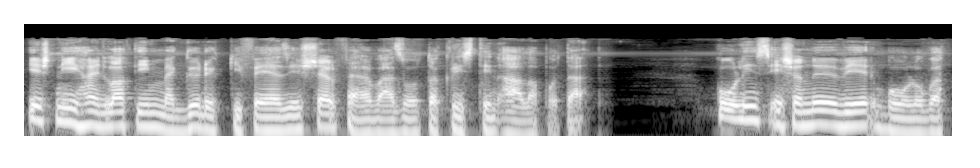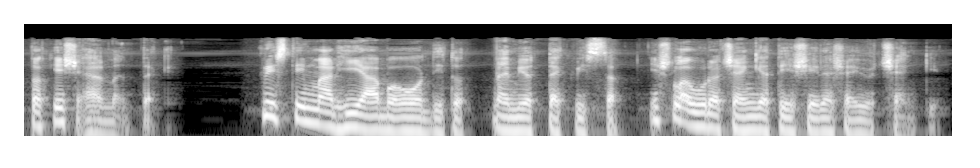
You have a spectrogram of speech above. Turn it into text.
és néhány latin meg görög kifejezéssel felvázolta Krisztin állapotát. Collins és a nővér bólogattak és elmentek. Krisztin már hiába ordított, nem jöttek vissza, és Laura csengetésére se jött senki.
